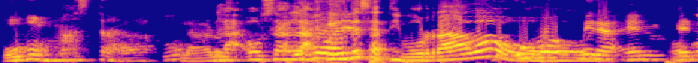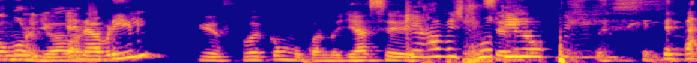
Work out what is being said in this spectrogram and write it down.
¿Hubo más trabajo? Claro. La- o sea, ¿la gente se atiborraba o...? Hubo, mira, en, o en, cómo lo en abril, que fue como cuando ya se. ¡Quiero mis se-!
